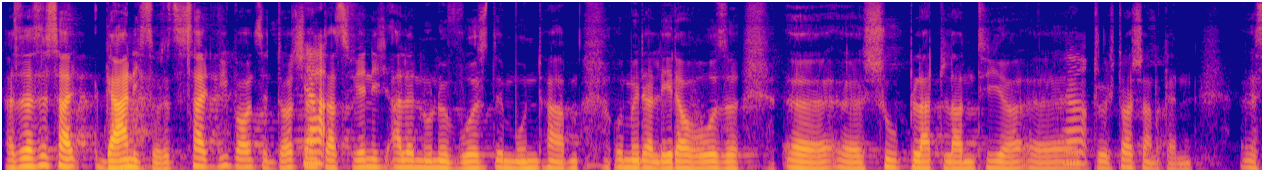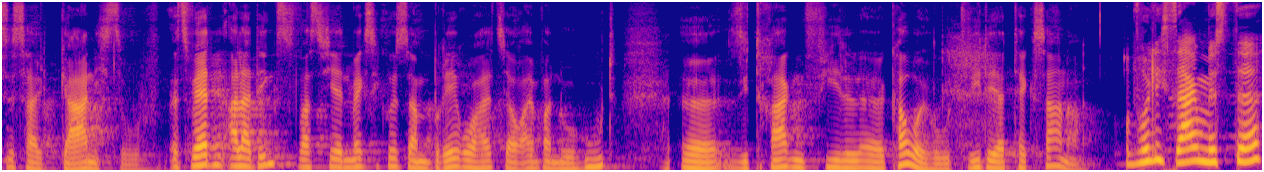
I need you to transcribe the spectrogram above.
Also das ist halt gar nicht so. Das ist halt wie bei uns in Deutschland, ja. dass wir nicht alle nur eine Wurst im Mund haben und mit der Lederhose äh, äh, Schuhblattland hier äh, ja. durch Deutschland rennen. Es ist halt gar nicht so. Es werden allerdings, was hier in Mexiko ist, Sombrero heißt ja auch einfach nur Hut. Äh, sie tragen viel äh, Cowboy-Hut, wie der Texaner. Obwohl ich sagen müsste,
